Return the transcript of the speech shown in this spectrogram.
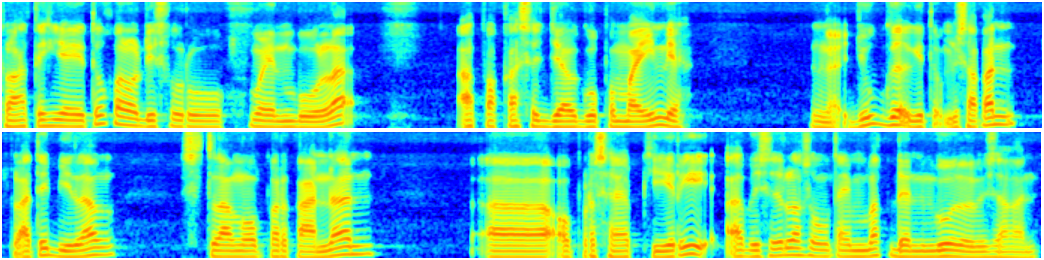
pelatihnya itu kalau disuruh main bola apakah sejago pemainnya nggak juga gitu. Misalkan pelatih bilang setelah ngoper kanan uh, oper sayap kiri habis itu langsung tembak dan gol misalkan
